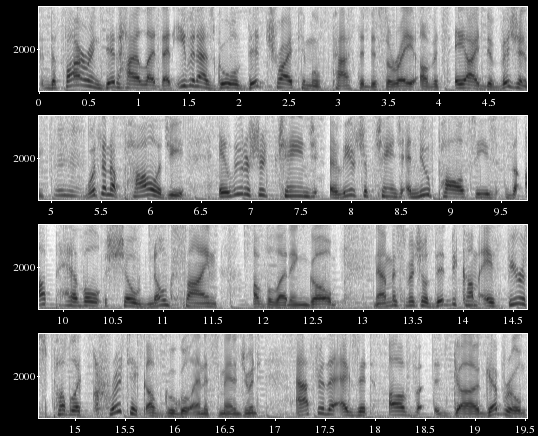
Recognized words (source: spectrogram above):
the firing did highlight that even as Google did try to move past the disarray of its AI division mm-hmm. with an apology, a leadership change, a leadership change and new policies, the upheaval showed no sign of letting go. Now, Ms. Mitchell did become a fierce public critic of Google and its management after the exit of uh, Gebru,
